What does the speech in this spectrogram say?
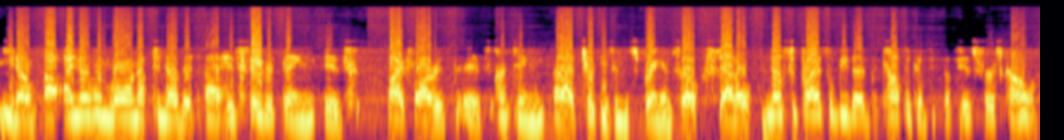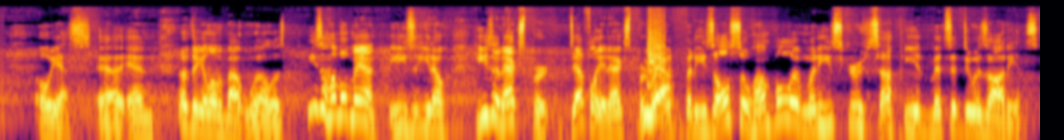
you know I, I know him well enough to know that uh, his favorite thing is by far is, is hunting uh, turkeys in the spring, and so that'll no surprise will be the, the topic of, of his first column. Oh yes, uh, and another thing I love about Will is he's a humble man. He's you know he's an expert, definitely an expert. Yeah. But, but he's also humble, and when he screws up, he admits it to his audience.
